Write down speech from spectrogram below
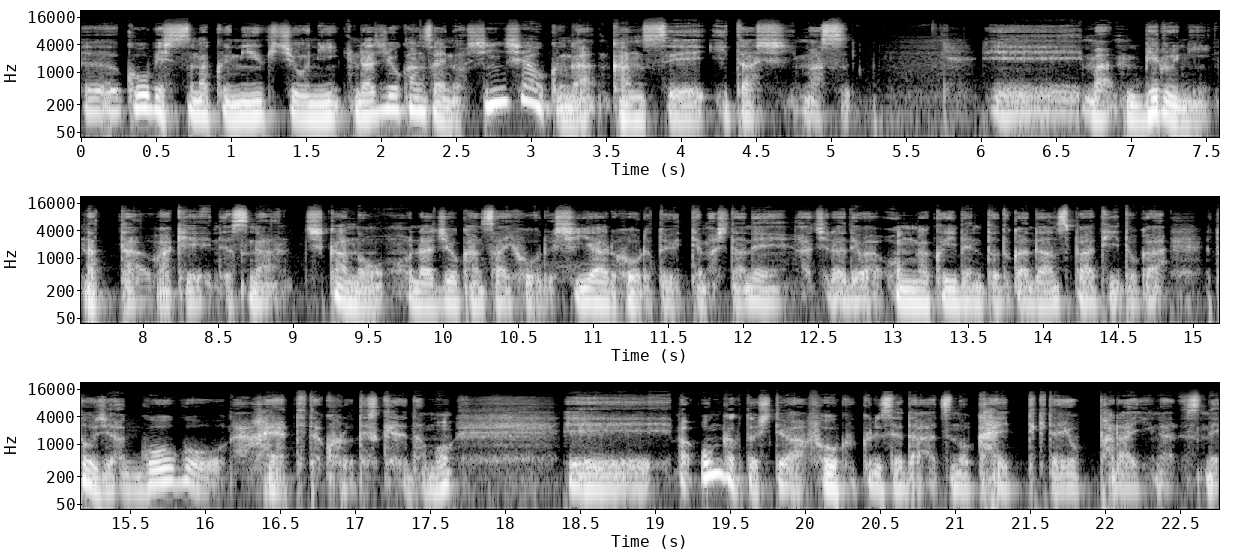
神戸市須磨区みゆき町にラジオ関西の新社屋が完成いたします。えーまあ、ビルになったわけですが地下のラジオ関西ホール CR ホールと言ってましたね。あちらでは音楽イベントとかダンスパーティーとか当時はゴーゴーが流行ってた頃ですけれども、えーまあ、音楽としてはフォーククルセダーズの帰ってきた酔っ払いがですね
